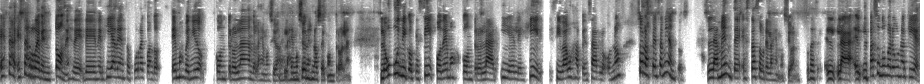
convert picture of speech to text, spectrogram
Estas, estas reventones de, de energía densa ocurre cuando hemos venido controlando las emociones. Las emociones no se controlan. Lo único que sí podemos controlar y elegir si vamos a pensarlo o no son los pensamientos. La mente está sobre las emociones. Entonces, el, la, el, el paso número uno aquí es,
